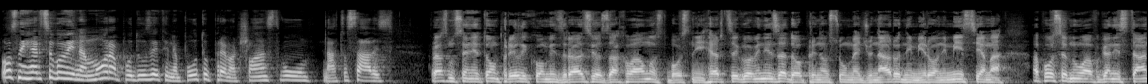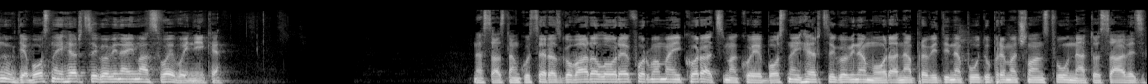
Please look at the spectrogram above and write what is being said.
Bosna i Hercegovina mora poduzeti na putu prema članstvu u NATO savez. Rasmussen je tom prilikom izrazio zahvalnost Bosni i Hercegovini za doprinos u međunarodnim mirovnim misijama, a posebno u Afganistanu gdje Bosna i Hercegovina ima svoje vojnike. Na sastanku se razgovaralo o reformama i koracima koje Bosna i Hercegovina mora napraviti na putu prema članstvu u NATO savez.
